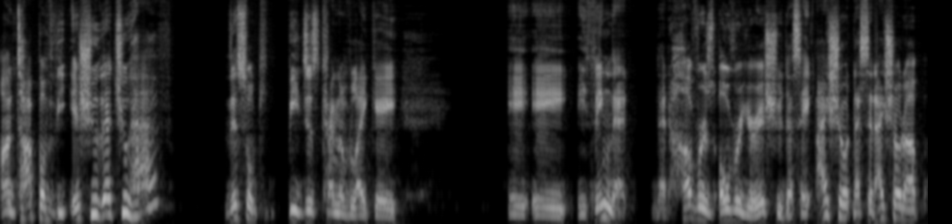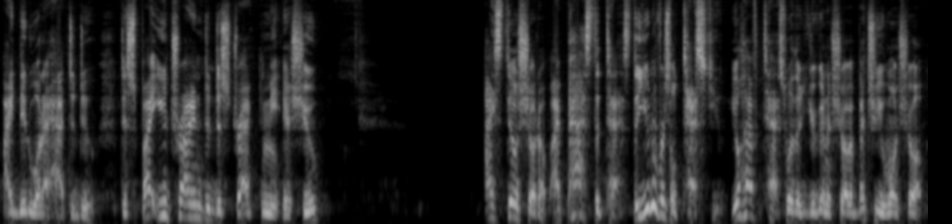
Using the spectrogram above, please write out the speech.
On top of the issue that you have, this will be just kind of like a a a, a thing that that hovers over your issue that say I showed that said I showed up, I did what I had to do. Despite you trying to distract me issue, I still showed up. I passed the test. The universe will test you. You'll have tests whether you're going to show up. I bet you you won't show up.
